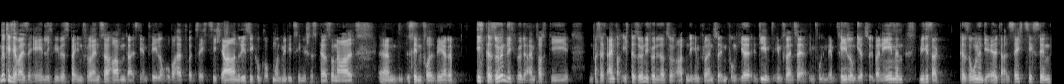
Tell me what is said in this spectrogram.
möglicherweise ähnlich wie wir es bei Influenza haben. Da ist die Empfehlung oberhalb von 60 Jahren Risikogruppen und medizinisches Personal ähm, sinnvoll wäre. Ich persönlich würde einfach die was heißt einfach, ich persönlich würde dazu raten, die Influenza-Impfung hier, die Influenza-Impfung-Empfehlung hier zu übernehmen. Wie gesagt, Personen, die älter als 60 sind,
